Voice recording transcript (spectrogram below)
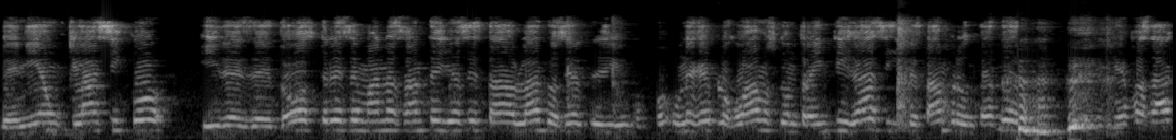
venía un clásico y desde dos, tres semanas antes ya se estaba hablando. O sea, un ejemplo, jugábamos contra Inti Gas y te estaban preguntando qué pasaba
